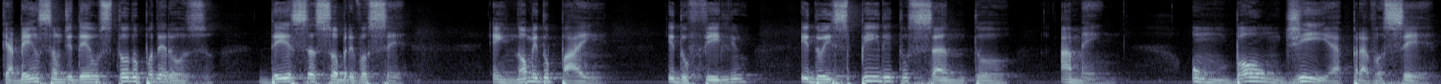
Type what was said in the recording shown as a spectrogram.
Que a bênção de Deus Todo-Poderoso desça sobre você, em nome do Pai, e do Filho, e do Espírito Santo. Amém. Um bom dia para você.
